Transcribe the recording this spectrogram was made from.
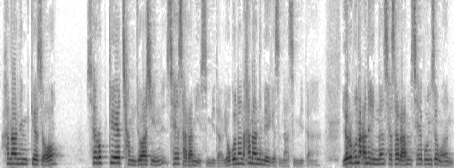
하나님께서 새롭게 창조하신 새 사람이 있습니다. 요거는 하나님에게서 났습니다. 여러분 안에 있는 새 사람, 새 본성은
